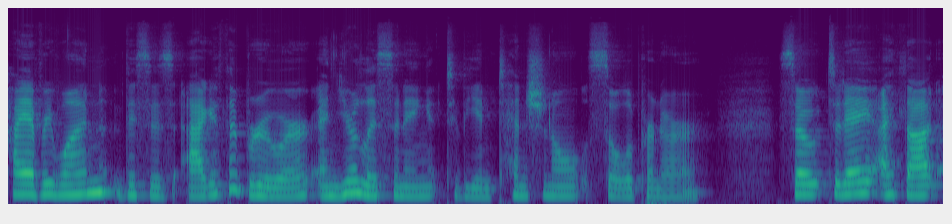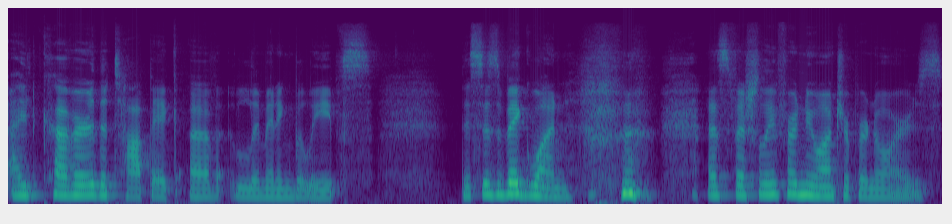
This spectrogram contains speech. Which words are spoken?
Hi, everyone. This is Agatha Brewer, and you're listening to The Intentional Solopreneur. So, today I thought I'd cover the topic of limiting beliefs. This is a big one, especially for new entrepreneurs,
